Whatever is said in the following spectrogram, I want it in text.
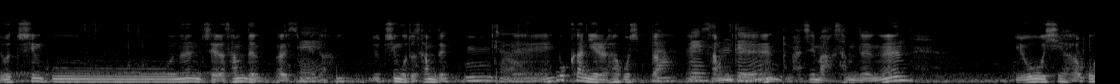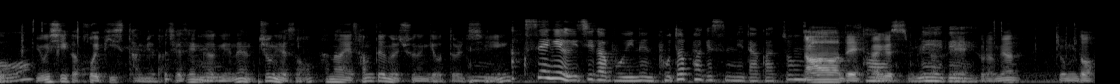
요 친구는 제가 3등 하겠습니다. 요 친구도 3등. 음, 저. 네. 행복한 일을 하고 싶다. 아, 네, 네, 3등. 삼등. 마지막 3등은 요 시하고 요거. 요 시가 거의 비슷합니다. 제 생각에는 중에서 하나의 3등을 주는 게 어떨지. 음, 학생의 의지가 보이는 보답하겠습니다가 좀 아, 네, 더, 알겠습니다. 네, 네, 네. 그러면 좀 더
